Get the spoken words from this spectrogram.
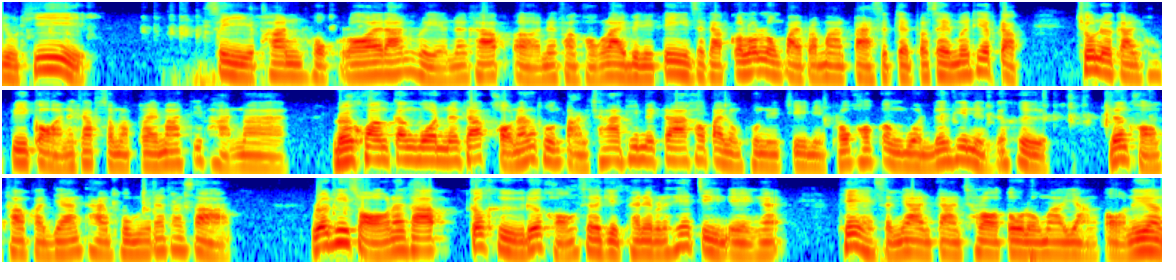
อยู่ที่ 4,600 ล้านเหรียญนะครับในฝั่งของ liability นะครับ ก็ลดลงไปประมาณ 87%เมื่อเทียบกับช่วงเดียวกันของปีก่อนนะครับสำหรับไตรมาสที่ผ่านมา โดยความกังวลนะครับของนักทุนต่างชาติที่ไม่กล้าเข้าไปลงทุนในจีนเนี่ย เพราะเขากังวลเรื่องที่ 1 ก็คือ เรื่องของความขัดแย้งทางภูมิรัฐศาสตร์ เรื่องที่2นะครับ ก็คือเรื่องของเศรษฐกิจภายในประเทศจีนเองฮะ ที่เห็นสัญญาณการชะลอตัวลงมาอย่างต่อเนื่อง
